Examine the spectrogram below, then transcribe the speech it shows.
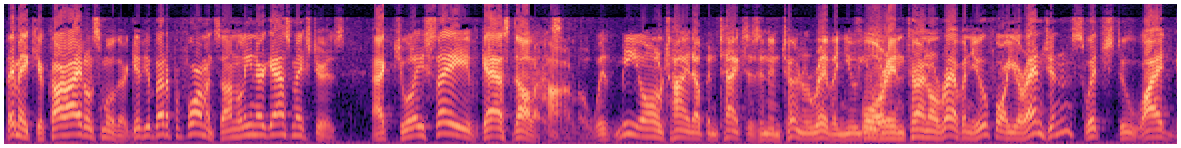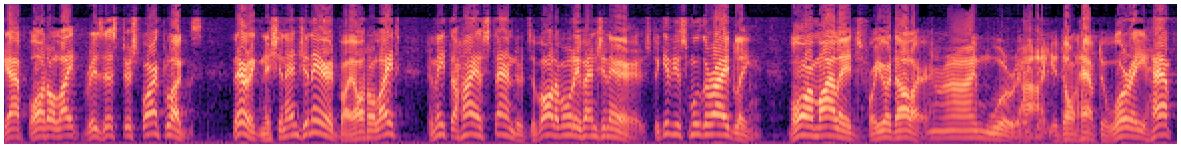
They make your car idle smoother, give you better performance on leaner gas mixtures. Actually, save gas dollars. Harlow, with me all tied up in taxes and internal revenue, For you... internal revenue for your engine, switch to wide gap Autolite resistor spark plugs. They're ignition engineered by Autolite to meet the highest standards of automotive engineers, to give you smoother idling, more mileage for your dollar. I'm worried. Ah, you don't have to worry, Hap.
